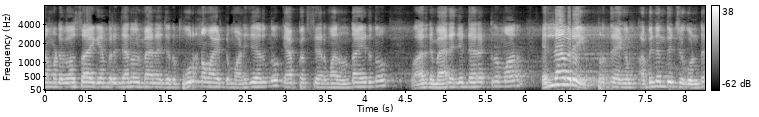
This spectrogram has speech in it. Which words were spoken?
നമ്മുടെ വ്യവസായ കേന്ദ്രം ജനറൽ മാനേജർ പൂർണമായിട്ടും അണിചേർന്നു. ക്യാപെക്സ് ചെയർമാൻ ഉണ്ടായിരുന്നു. അതിന് മാനേജിംഗ് ഡയറക്ടർമാർ എല്ലാവരെയും പ്രത്യേകം അഭിനന്ദിച്ചുകൊണ്ട്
